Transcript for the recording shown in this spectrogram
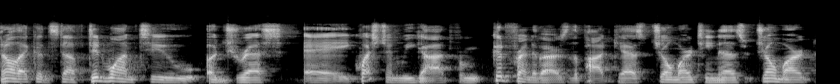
and all that good stuff, did want to address a question we got from a good friend of ours of the podcast, Joe Martinez, Joe Mart,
